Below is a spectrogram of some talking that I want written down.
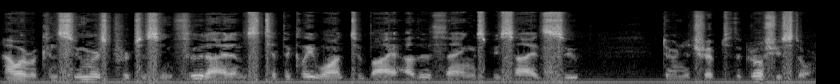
However, consumers purchasing food items typically want to buy other things besides soup during a trip to the grocery store.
